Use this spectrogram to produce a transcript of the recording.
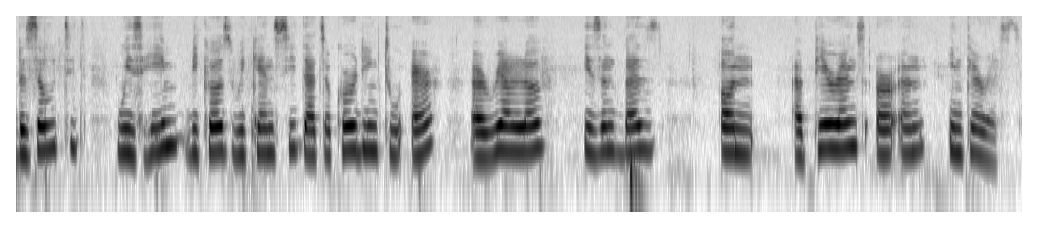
besotted with him because we can see that according to her, a real love isn't based on appearance or on interest.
